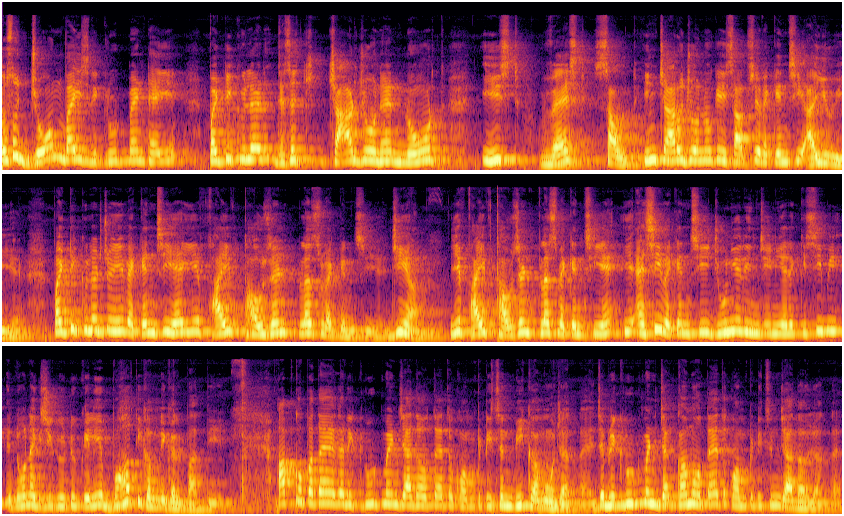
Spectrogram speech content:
दोस्तों जोन वाइज रिक्रूटमेंट है ये, पर्टिकुलर जैसे चार जोन है, नॉर्थ, ईस्ट, वेस्ट, साउथ। इन चारों जोनों के हिसाब से वैकेंसी आई हुई है। पर्टिकुलर जो ये वैकेंसी है, ये फाइव थाउज़ेंड प्लस वैकेंसी है। जी हाँ ये फाइव थाउज़ेंड प्लस वैकेंसी है। ये ऐसी वैकेंसी जूनियर इंजीनियर किसी भी नॉन एग्जीक्यूटिव के लिए बहुत ही कम निकल पाती है। आपको पता है, अगर रिक्रूटमेंट ज़्यादा होता है तो कंपटीशन भी कम हो जाता है। जब रिक्रूटमेंट कम होता है तो कंपटीशन ज़्यादा हो जाता है।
